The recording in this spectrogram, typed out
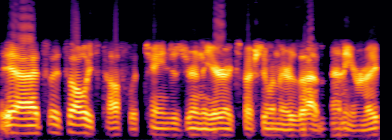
Yeah, it's it's always tough with changes during the year, especially when there's that many, right?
